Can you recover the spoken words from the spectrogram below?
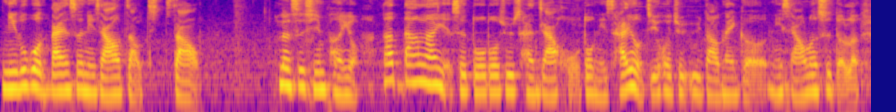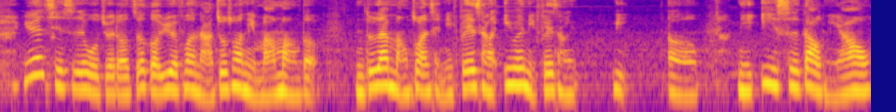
你如果单身，你想要找找认识新朋友，那当然也是多多去参加活动，你才有机会去遇到那个你想要认识的人。因为其实我觉得这个月份啊，就算你忙忙的，你都在忙赚钱，你非常，因为你非常。你呃，你意识到你要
